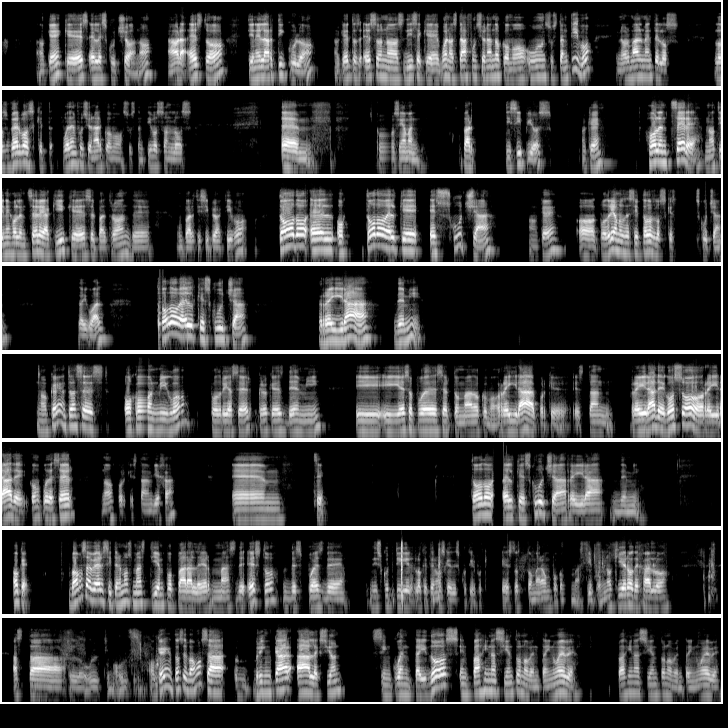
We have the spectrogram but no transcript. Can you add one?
¿ok? Que es el escuchó, ¿no? Ahora, esto tiene el artículo, ¿ok? Entonces, eso nos dice que, bueno, está funcionando como un sustantivo. Y normalmente los, los verbos que pueden funcionar como sustantivos son los, em, ¿cómo se llaman? Participios, ¿ok? Holenzere, ¿no? Tiene holenzere aquí, que es el patrón de un participio activo. Todo el, o, todo el que escucha, ¿ok? O podríamos decir todos los que escuchan, da igual. Todo el que escucha reirá de mí. Ok, entonces, o conmigo, podría ser, creo que es de mí, y, eso puede ser tomado como reirá, porque están, reirá de gozo o reirá de, ¿cómo puede ser? ¿No? Porque es tan vieja. Em, sí. Todo el que escucha reirá de mí. Ok, Vamos a ver si tenemos más tiempo para leer más de esto después de discutir lo que tenemos que discutir, porque esto tomará un poco más tiempo. No quiero dejarlo hasta lo último, último. ¿Ok? Entonces vamos a brincar a lección 52 en página 199. Página 199.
